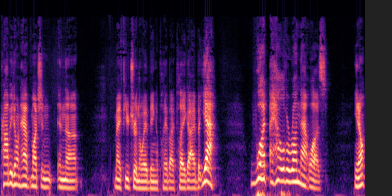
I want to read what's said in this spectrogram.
Probably don't have much in in the my future in the way of being a play-by-play guy, but yeah, what a hell of a run that was. You know,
